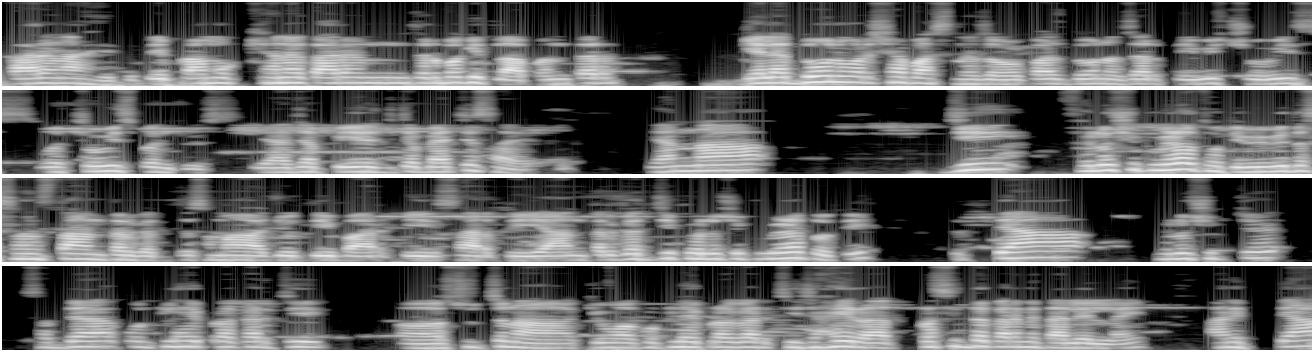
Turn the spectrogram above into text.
कारण आहे. तर ते प्रामुख्यानं कारण जर बघितलं आपण तर गेल्या दोन वर्षापासून जवळपास दोन हजार तेवीस चोवीस व चोवीस पंचवीस या ज्या पी एच डीच्या बॅचेस आहेत यांना जी फेलोशिप मिळत होती विविध संस्था अंतर्गत जसं महाज्योती बार्टी सारथी या अंतर्गत जी फेलोशिप मिळत होती तर त्या फेलोशिपचे सध्या कुठल्याही प्रकारची सूचना किंवा कुठल्याही प्रकारची जाहिरात प्रसिद्ध करण्यात आलेली नाही. आणि त्या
